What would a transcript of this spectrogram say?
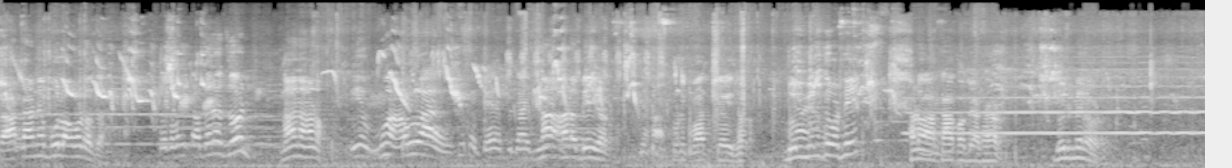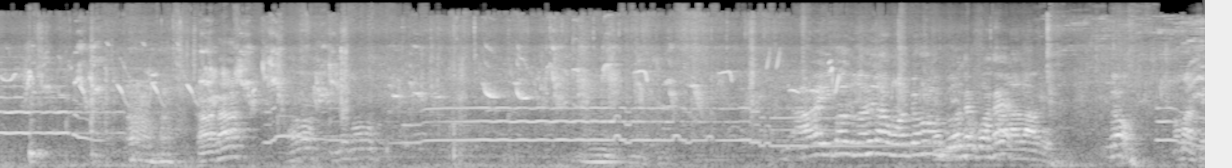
કાકાને બોલાવડો તા તો તમે ખબર જો ને. ના ના હાડો. એ હું આવડું આ શું કે ભેંસ ગાય ના હાડો બે હાડો. થોડીક વાત કેવી હાડો. ડૂલ મિલતું નથી હાડો આ કાકો બેઠા હાડો. ડૂલ મેળવડો કાકા આ ઈ બાજુ નહીં હું. આ અમાર તે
